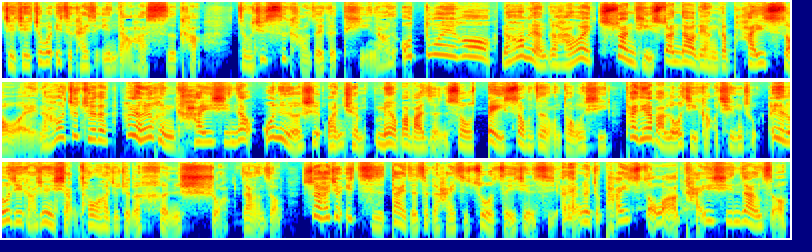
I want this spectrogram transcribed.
姐姐就会一直开始引导他思考，怎么去思考这个题，然后哦对哦，然后他们两个还会算题算到两个拍手，哎，然后就觉得他们两个就很开心。然后我女儿是完全没有办法忍受背诵这种东西，她一定要把逻辑搞清楚，而且逻辑搞清楚想通了，她就觉得很爽这样子哦，所以她就一直带着这个孩子做这一件事情。啊，两个就拍手啊，开心这样子哦。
